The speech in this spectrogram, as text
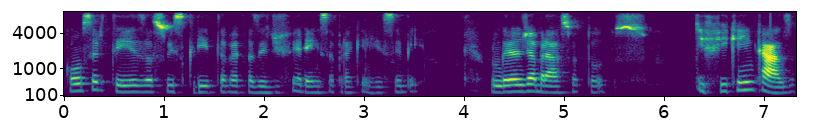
Com certeza a sua escrita vai fazer diferença para quem receber. Um grande abraço a todos. E fiquem em casa.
